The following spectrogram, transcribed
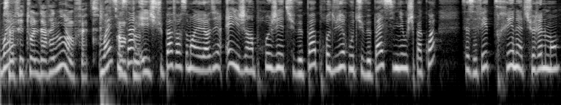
Ouais. Ça fait toile d'araignée, en fait. Ouais, c'est ça. peu. Et je suis pas forcément allée leur dire, hey, j'ai un projet, tu veux pas produire ou tu veux pas signer ou je sais pas quoi. Ça s'est fait très naturellement.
